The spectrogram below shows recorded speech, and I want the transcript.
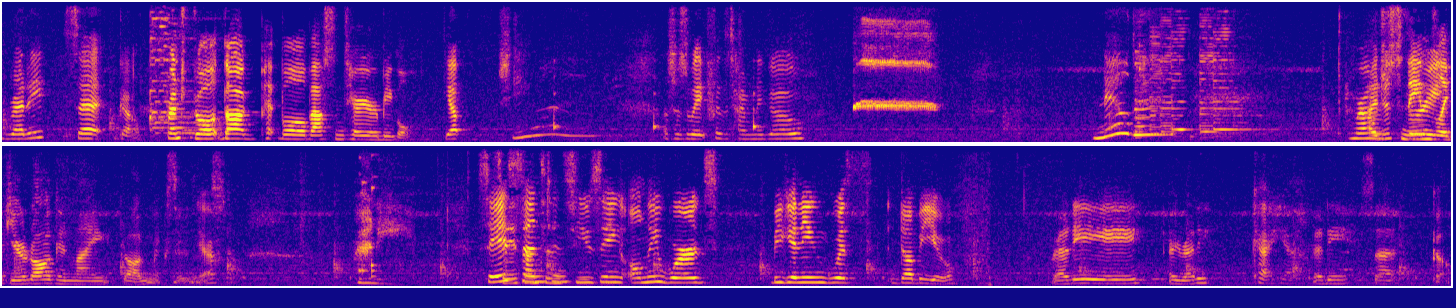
Ready, set, go. French bulldog, pit bull, Boston terrier, beagle. Yep. She won. Let's just wait for the time to go. Nailed it. I Round just named like your dog and my dog mixes. Yeah. Ready. Say, Say a a sentence, sentence using only words beginning with W. Ready. Are you ready? Okay, yeah. Ready, set, go.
